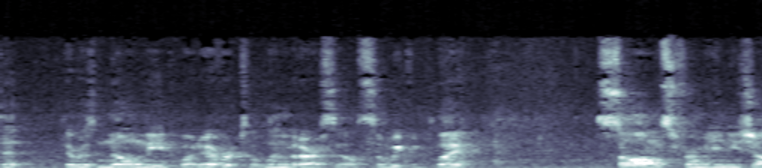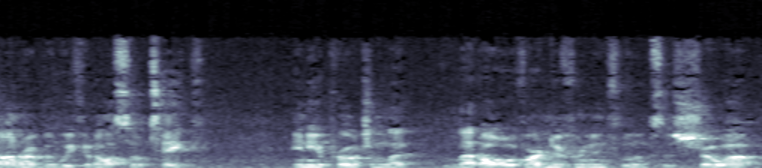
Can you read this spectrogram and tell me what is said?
that there was no need whatever to limit ourselves. So we could play songs from any genre, but we could also take any approach and let let all of our mm-hmm. different influences show up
